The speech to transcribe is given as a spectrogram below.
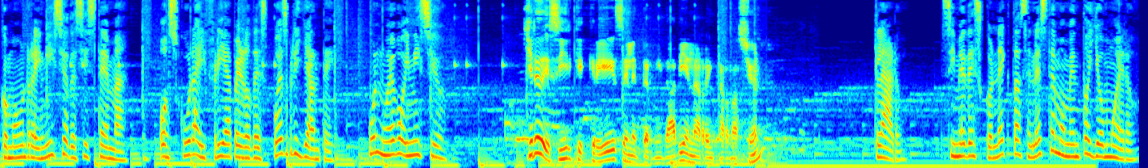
Como un reinicio de sistema. Oscura y fría pero después brillante. Un nuevo inicio. ¿Quiere decir que crees en la eternidad y en la reencarnación? Claro. Si me desconectas en este momento yo muero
